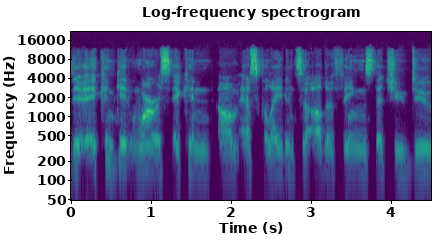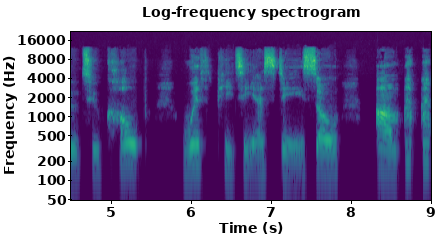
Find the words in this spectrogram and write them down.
it can get worse. It can um, escalate into other things that you do to cope with PTSD. So, um, I,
